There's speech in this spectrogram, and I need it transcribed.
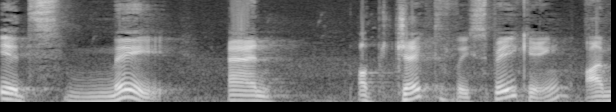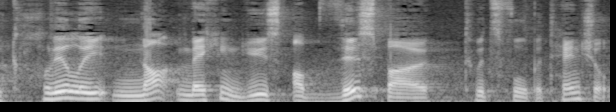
it's me. And objectively speaking, I'm clearly not making use of this bow to its full potential.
